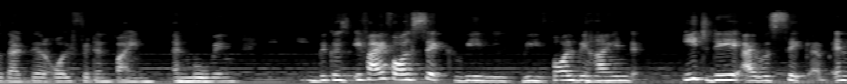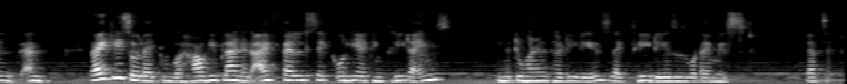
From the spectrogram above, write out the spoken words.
so that they're all fit and fine and moving. Because if i fall sick we we fall behind each day i was sick. And and rightly so like how he planned it. I fell sick only i think 3 times in the 230 days. Like 3 days is what i missed. That's it.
